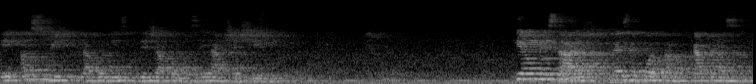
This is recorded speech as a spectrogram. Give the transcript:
et ensuite la police déjà commencé à chercher. Il message très important qu'a.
